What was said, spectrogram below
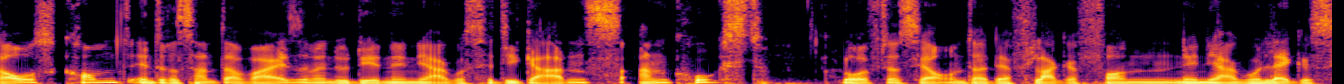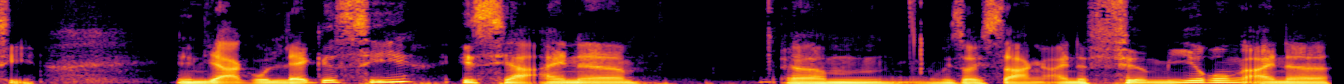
rauskommt. Interessanterweise, wenn du dir Ninjago City Gardens anguckst, läuft das ja unter der Flagge von Ninjago Legacy. Ninjago Legacy ist ja eine, ähm, wie soll ich sagen, eine Firmierung, eine,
